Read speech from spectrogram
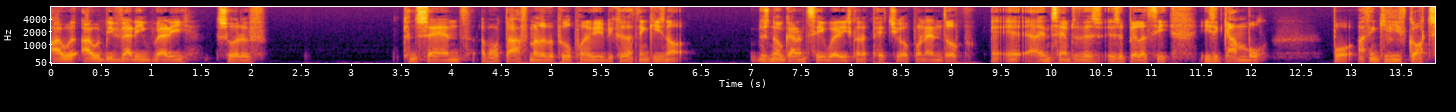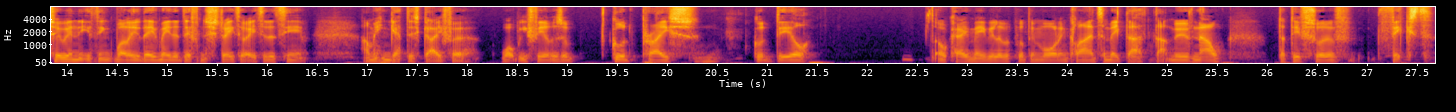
I would, I would be very, very sort of concerned about that from a Liverpool point of view because I think he's not. There's no guarantee where he's going to pitch up and end up in terms of his, his ability. He's a gamble. But I think if you've got two in that you think, well, they've made a difference straight away to the team, and we can get this guy for what we feel is a good price, good deal. Okay, maybe Liverpool be more inclined to make that, that move now that they've sort of fixed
